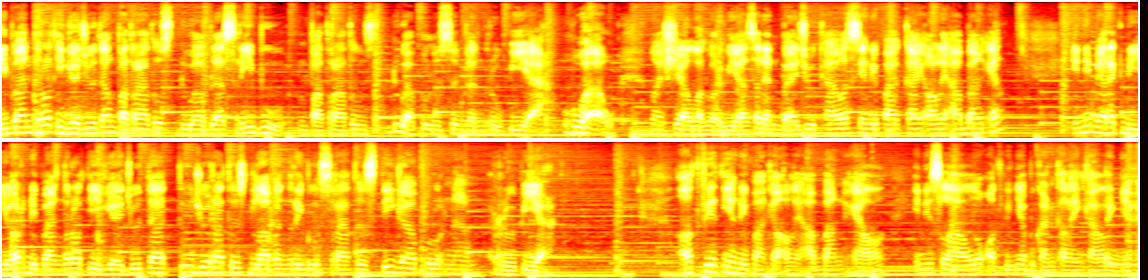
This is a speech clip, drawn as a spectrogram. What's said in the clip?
Dibanderol Rp3.412.429 Wow, Masya Allah luar biasa. Dan baju kaos yang dipakai oleh Abang L Ini merek Dior dibanderol Rp3.708.136 Outfit yang dipakai oleh Abang L Ini selalu outfitnya bukan kaleng-kaleng ya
